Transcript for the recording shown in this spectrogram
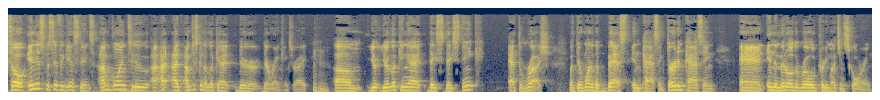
So in this specific instance, I'm going to I, I am just going to look at their their rankings, right? Mm-hmm. Um, you're you're looking at they they stink at the rush, but they're one of the best in passing, third in passing, and in the middle of the road, pretty much in scoring.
